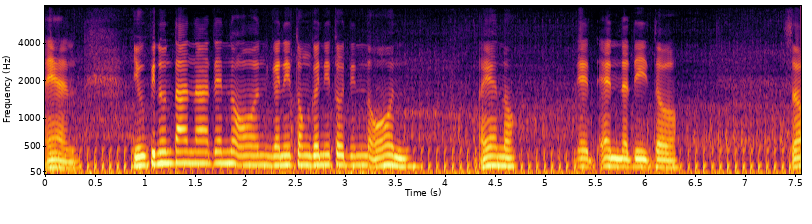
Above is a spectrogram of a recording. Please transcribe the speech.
ayan. Yung pinuntahan natin noon, ganitong ganito din noon. Ayan, no. Dead end na dito. So,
